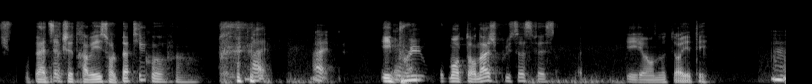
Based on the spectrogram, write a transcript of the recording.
je ne peux pas dire que j'ai travaillé sur le papier, quoi. Enfin... Ouais, ouais. Et, plus on monte en âge, plus ça se fait. Et en notoriété. Mm.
